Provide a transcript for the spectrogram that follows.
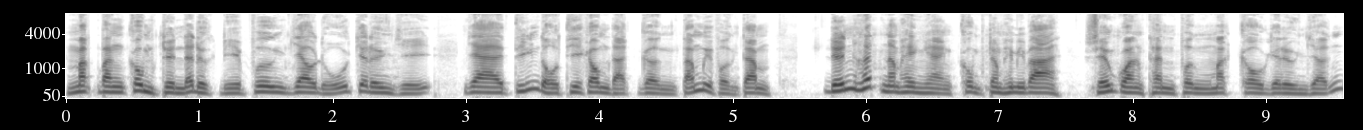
mặt bằng công trình đã được địa phương giao đủ cho đơn vị và tiến độ thi công đạt gần 80%. Đến hết năm 2023 sẽ hoàn thành phần mặt cầu và đường dẫn.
